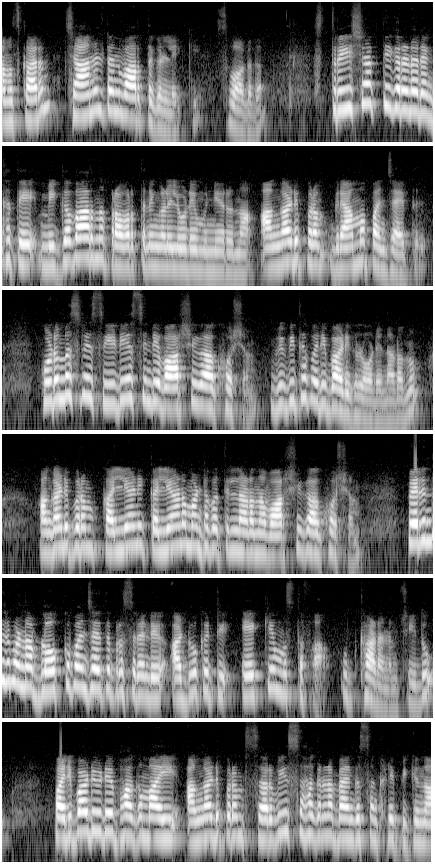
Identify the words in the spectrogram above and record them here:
നമസ്കാരം. ചാനൽ ടെൻ വാർത്തകളിലേക്ക് സ്വാഗതം. സ്ത്രീ ശാക്തീകരണ രംഗത്തെ മികവാർന്ന പ്രവർത്തനങ്ങളിലൂടെ മുന്നേറുന്ന അങ്ങാടിപ്പുറം ഗ്രാമപഞ്ചായത്ത് കുടുംബശ്രീ സി ഡി എസിന്റെ വാർഷികാഘോഷം വിവിധ പരിപാടികളോടെ നടന്നു. അങ്ങാടിപ്പുറം കല്യാണി കല്യാണ മണ്ഡപത്തിൽ നടന്ന വാർഷികാഘോഷം Perinthalmanna block panchayat president advocate A K Mustafa ഉദ്ഘാടനം ചെയ്തു. പരിപാടിയുടെ ഭാഗമായി അങ്ങാടിപ്പുറം സർവീസ് സഹകരണ ബാങ്ക് സംഘടിപ്പിക്കുന്ന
